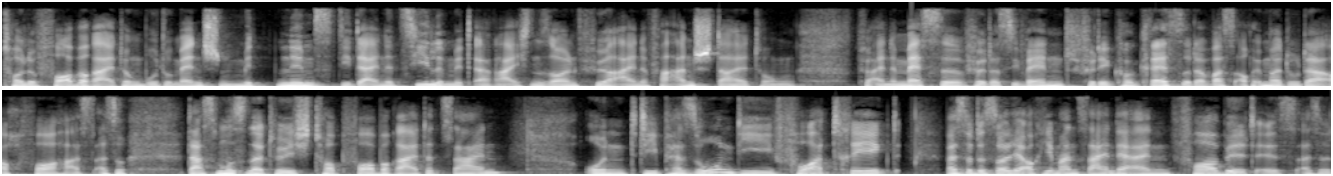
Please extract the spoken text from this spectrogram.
tolle Vorbereitung, wo du Menschen mitnimmst, die deine Ziele mit erreichen sollen für eine Veranstaltung, für eine Messe, für das Event, für den Kongress oder was auch immer du da auch vorhast. Also das muss natürlich top vorbereitet sein. Und die Person, die vorträgt, weißt du, das soll ja auch jemand sein, der ein Vorbild ist. Also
